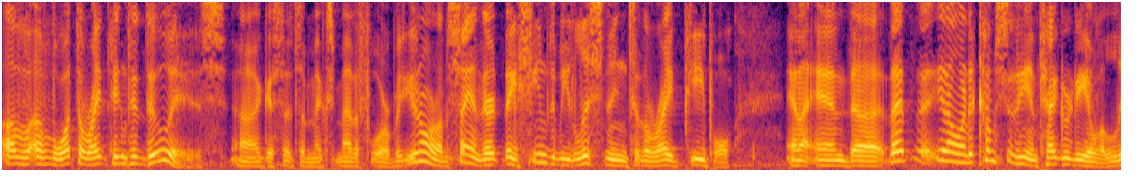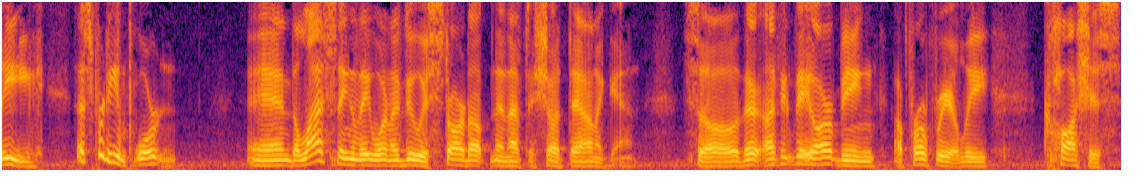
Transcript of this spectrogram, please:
of, of what the right thing to do is. Uh, I guess that's a mixed metaphor, but you know what I'm saying. They're, they seem to be listening to the right people, and and uh, that you know when it comes to the integrity of a league, that's pretty important. And the last thing they want to do is start up and then have to shut down again. So I think they are being appropriately cautious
